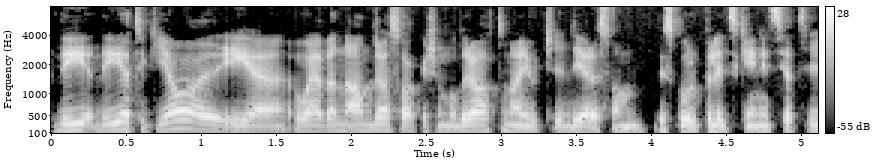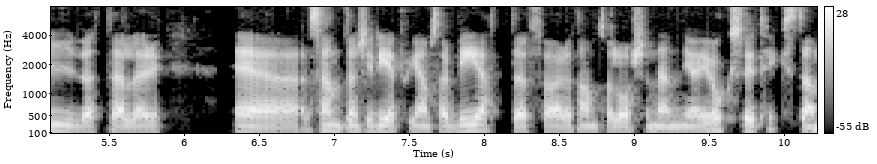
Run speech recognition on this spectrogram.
det, det tycker jag är, och även andra saker som Moderaterna har gjort tidigare som det skolpolitiska initiativet eller eh, Centerns idéprogramsarbete för ett antal år sedan nämner jag ju också i texten.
